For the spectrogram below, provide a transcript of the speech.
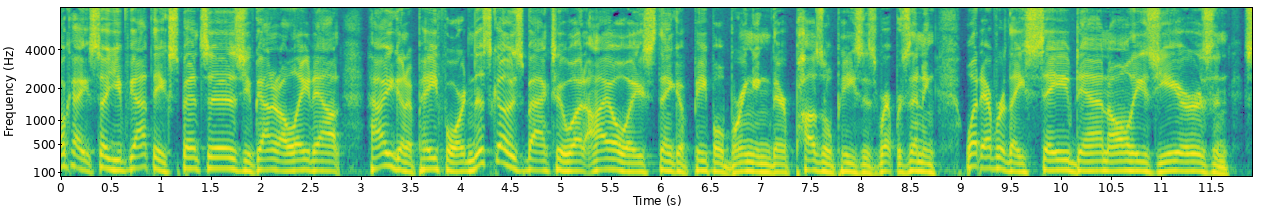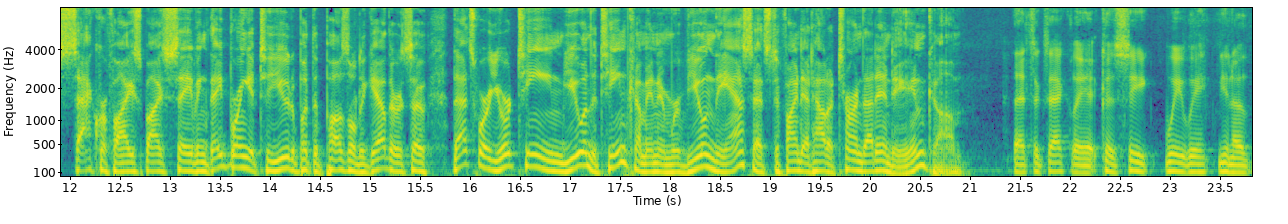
Okay, so you've got the expenses, you've got it all laid out. How are you going to pay for it? And this goes back to what I always think of people bringing their puzzle pieces representing whatever they saved in all these years and sacrificed by saving. They bring it to you to put the puzzle together. So that's where your team, you and the team come in and reviewing the assets to find out how to turn that into income. That's exactly it. Because see, we we you know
